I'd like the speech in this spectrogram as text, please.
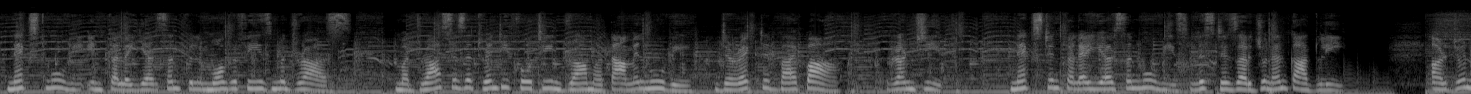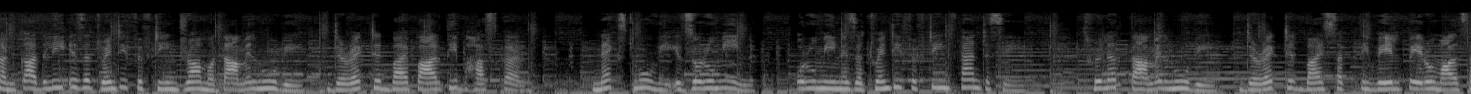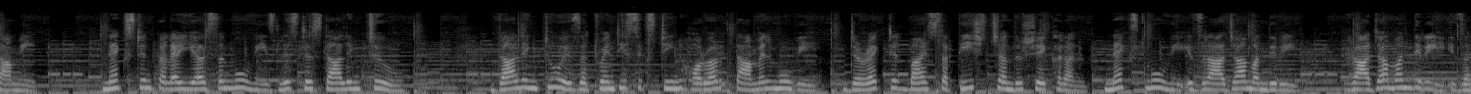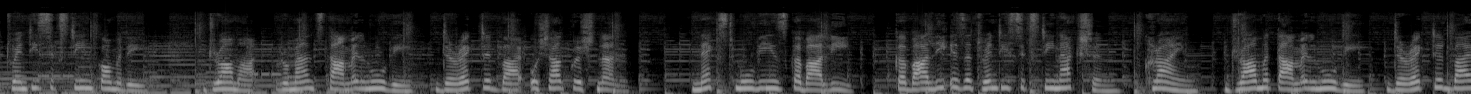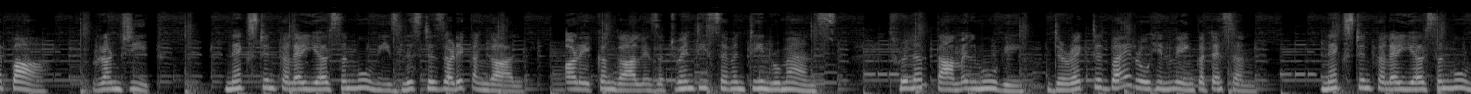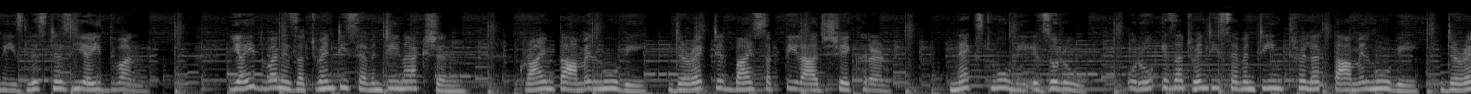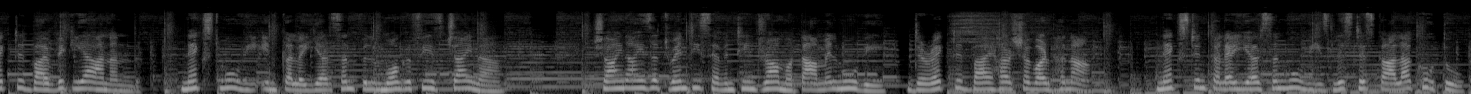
Next movie in Kalayarsan filmography is Madras. Madras is a 2014 drama Tamil movie, directed by Pa. Ranjit. Next in Kalaiyarasan movies list is Arjunan Kadhali. Arjunan Kadhali is a 2015 drama Tamil movie, directed by Parthi Bhaskar. Next movie is Urumeen. Urumeen is a 2015 fantasy thriller Tamil movie, directed by Saktivel Perumal Sami. Next in Kalaiyarasan movies list is Darling 2. Darling 2 is a 2016 horror Tamil movie, directed by Satish Chandrasekharan. Next movie is Raja Mandhiri. Raja Mandhiri is a 2016 comedy, drama, romance Tamil movie, directed by Usha Krishnan. Next movie is Kabali. Kabali is a 2016 action, crime, drama Tamil movie, directed by Pa. Ranjit. Next in Kalaiyarasan movies list is Adhe Kangal. Adhe Kangal is a 2017 romance, thriller Tamil movie, directed by Rohin Venkatesan. Next in Kalaiyarasan movies list is Yeidhavan. Yeidhavan is a 2017 action, crime Tamil movie, directed by Sakti Raj Shekharan. Next movie is Uru. Uru is a 2017 thriller Tamil movie, directed by Vicky Anand. Next movie in Kalaiyarasan filmography is China. China is a 2017 drama Tamil movie, directed by Harshavardhana. Next in Kalaiyarasan movies list is Kaalakoothu.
